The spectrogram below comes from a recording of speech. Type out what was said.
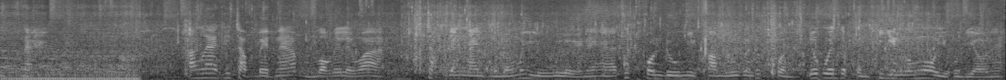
่นนะครั้งแรกที่จับเบ็ดนะครับผมบอกได้เลยว่า จับยังไงผมยังไม่รู้เลยนะฮะทุกคนดูมีความรู้กันทุกคน ยกเว้นแต่ผมที่ยืนโง่ๆอยู่คนเดียวนะ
